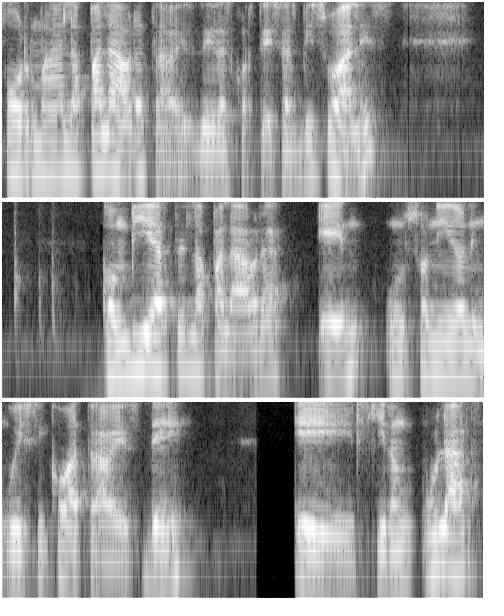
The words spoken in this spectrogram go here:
forma de la palabra a través de las cortezas visuales, conviertes la palabra en un sonido lingüístico a través de el giro angular,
